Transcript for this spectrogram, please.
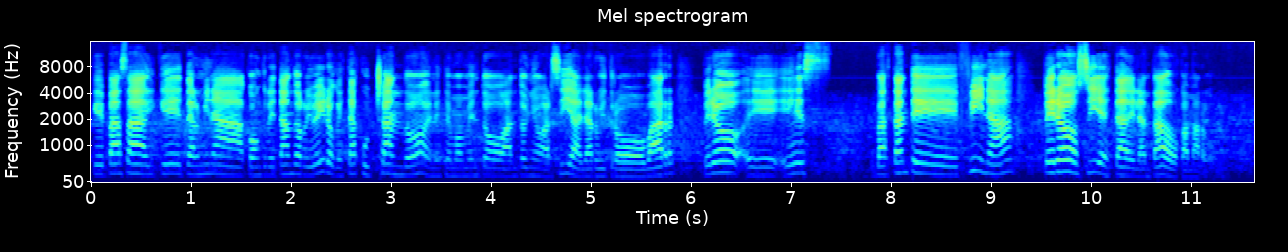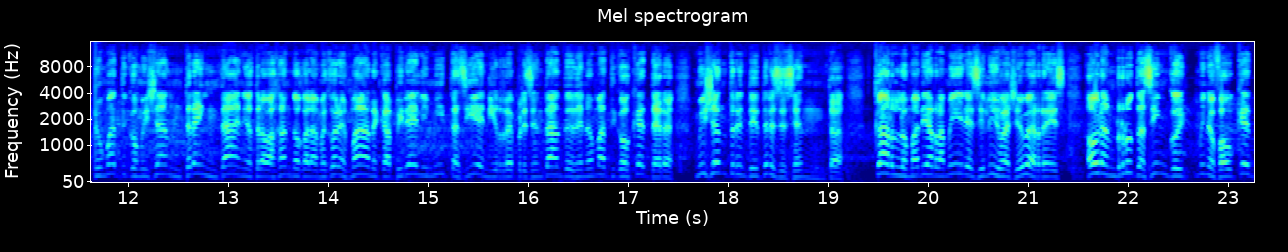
qué, pasa y qué termina concretando Ribeiro, que está escuchando en este momento Antonio García, el árbitro bar, pero eh, es bastante fina pero sí está adelantado Camargo. Neumático Millán, 30 años trabajando con las mejores marcas. Pirelli, Mita, y representantes de Neumáticos Keter. Millán 3360. Carlos María Ramírez y Luis Valleverres. Ahora en Ruta 5 y Fauquet,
